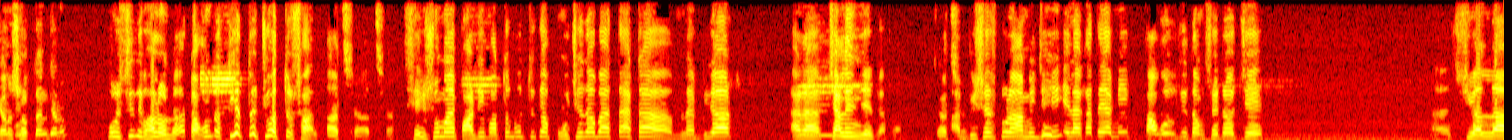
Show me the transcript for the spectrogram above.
কেন সাবধান কেন? পরিস্থিতি ভালো না তখন তো তিয়াত্তর চুয়াত্তর সাল। আচ্ছা আচ্ছা। সেই সময় পার্টি পত্র পত্রিকা পৌঁছে দেওয়া একটা একটা মানে বিরাট একটা চ্যালেঞ্জের ব্যাপার। আচ্ছা। আর বিশেষ করে আমি যেই এলাকাতে আমি কাগজ দিতাম সেটা হচ্ছে শিয়ালদা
